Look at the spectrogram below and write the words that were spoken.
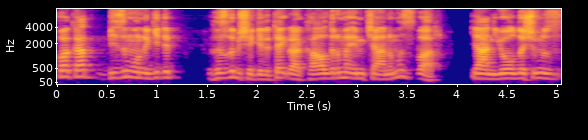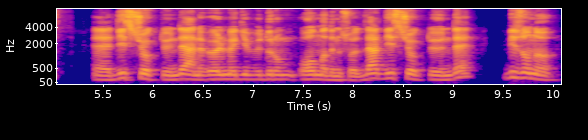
Fakat bizim onu gidip hızlı bir şekilde tekrar kaldırma imkanımız var. Yani yoldaşımız e, diz çöktüğünde yani ölme gibi bir durum olmadığını söylediler. Diz çöktüğünde biz onu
